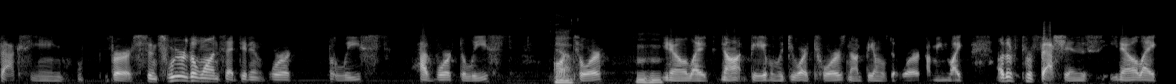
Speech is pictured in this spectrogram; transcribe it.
vaccine first, since we were the ones that didn't work the least, have worked the least on tour. Hmm You know, like not be able to do our tours, not being able to work. I mean, like other professions. You know, like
